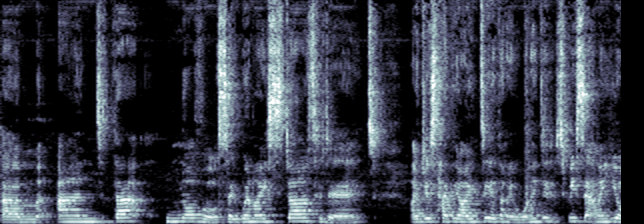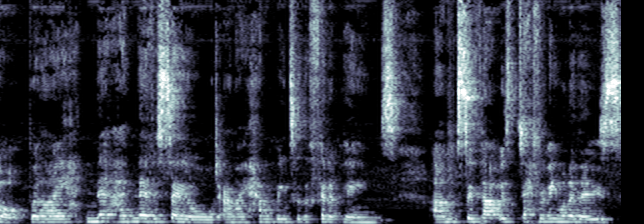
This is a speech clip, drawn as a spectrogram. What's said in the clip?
Um, and that novel, so when I started it, I just had the idea that I wanted it to be set on a yacht, but I ne- had never sailed and I hadn't been to the Philippines. Um, so that was definitely one of those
